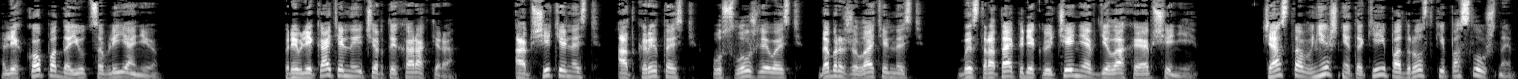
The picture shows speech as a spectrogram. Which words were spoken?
Легко поддаются влиянию. Привлекательные черты характера. Общительность, открытость, услужливость, доброжелательность, быстрота переключения в делах и общении. Часто внешне такие подростки послушны,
